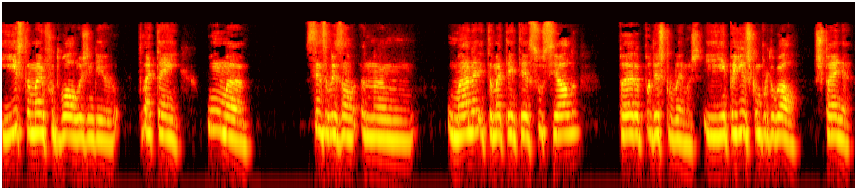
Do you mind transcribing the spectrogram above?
E isso também o futebol hoje em dia também tem uma sensibilização hum, humana e também tem que ter social para poder esses problemas. E em países como Portugal, Espanha,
